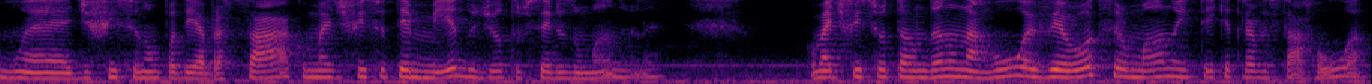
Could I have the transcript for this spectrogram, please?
Como é difícil não poder abraçar, como é difícil ter medo de outros seres humanos, né? Como é difícil estar andando na rua e ver outro ser humano e ter que atravessar a rua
